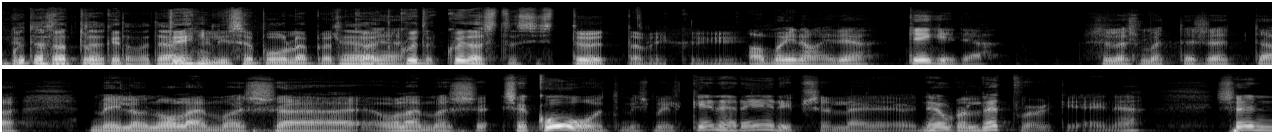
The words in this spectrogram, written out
kuidas nad natuke töötavad, jah? tehnilise poole pealt Jaa. ka, et kuidas, kuidas ta siis töötab ikkagi? aga mina ei tea, keegi ei tea selles mõttes, et äh, meil on olemas äh,, olemas see kood, mis meil genereerib selle neural network'i, onju. see on,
